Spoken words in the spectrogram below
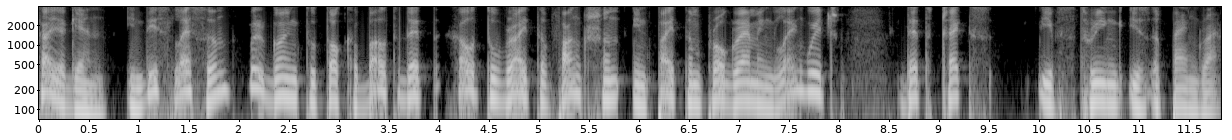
Hi again. In this lesson we're going to talk about that how to write a function in Python programming language that checks if string is a pangram.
